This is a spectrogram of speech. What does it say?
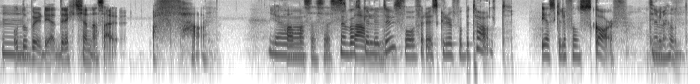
Mm. Och då började jag direkt känna så här, vad fan. Ja. Ha massa så Men vad skulle du få för det? Skulle du få betalt? Jag skulle få en scarf till Nej, min men- hund.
